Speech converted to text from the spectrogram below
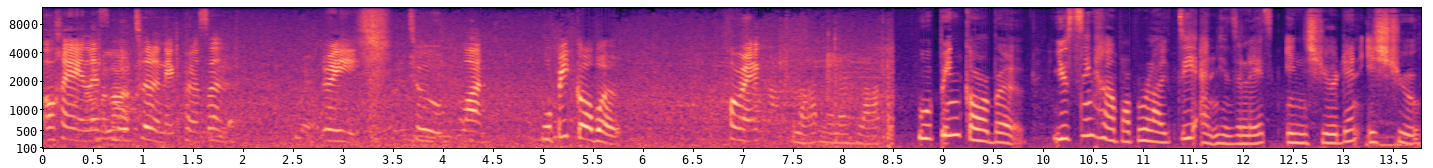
Okay. Let's move to the next person. Three, two, one. Whoopi Goldberg Correct. Whoopi Goldberg, using her popularity and interest in children issues,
